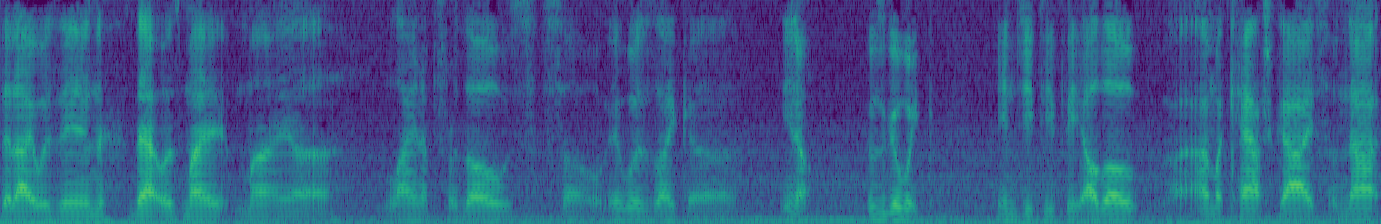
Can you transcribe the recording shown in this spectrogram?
that I was in, that was my my uh, lineup for those. So it was like a you know it was a good week in GPP. Although I'm a cash guy, so not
